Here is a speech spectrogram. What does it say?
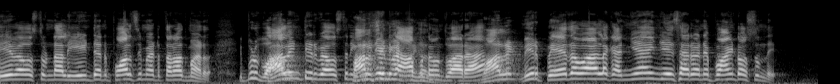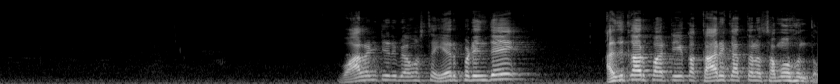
ఏ వ్యవస్థ ఉండాలి ఏంటి అని పాలసీ మ్యాటర్ తర్వాత మాట్లాడదు ఇప్పుడు వాలంటీర్ వ్యవస్థని కాదు. ద్వారా మీరు పేదవాళ్ళకి అన్యాయం చేశారు అనే పాయింట్ వస్తుంది వాలంటీర్ వ్యవస్థ ఏర్పడిందే అధికార పార్టీ యొక్క కార్యకర్తల సమూహంతో.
